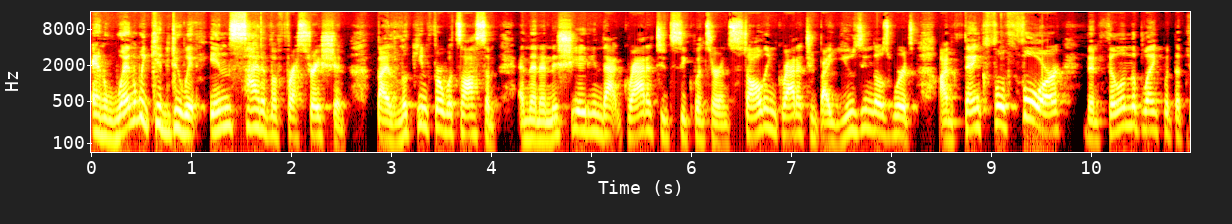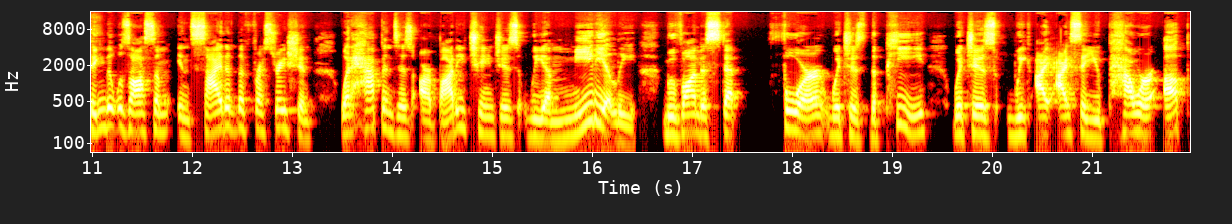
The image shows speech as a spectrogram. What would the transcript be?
And when we can do it inside of a frustration by looking for what's awesome and then initiating that gratitude sequence or installing gratitude by using those words, I'm thankful for, then fill in the blank with the thing that was awesome inside of the frustration. What happens is our body changes. We immediately move on to step four, which is the P, which is we, I, I say you power up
